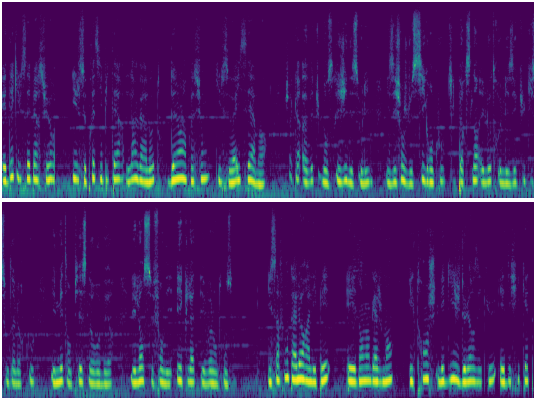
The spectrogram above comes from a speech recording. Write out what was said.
Et dès qu'ils s'aperçurent, ils se précipitèrent l'un vers l'autre, donnant l'impression qu'ils se haïssaient à mort. Chacun avait une lance rigide et solide. Ils échangent de si grands coups qu'ils percent l'un et l'autre les écus qui sont à leur cou et mettent en pièces leur robert. Les lances se fendent et éclatent et volent en tronçons. Ils s'affrontent alors à l'épée et, dans l'engagement, ils tranchent les guiches de leurs écus et déchiquettent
